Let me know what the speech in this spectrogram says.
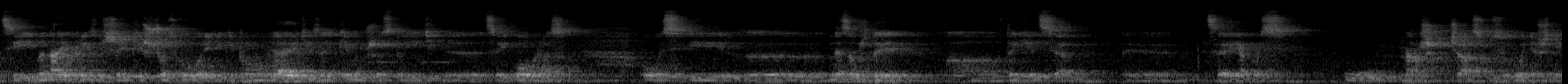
ці імена і прізвища, які щось говорять, які промовляють і за якими вже стоїть цей образ. Ось і е, не завжди а, вдається е, це якось у наш час, у сьогоднішній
